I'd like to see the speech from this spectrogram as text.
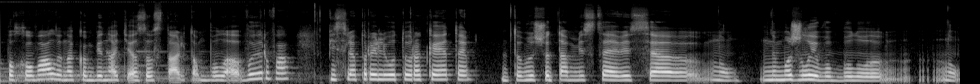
Поховали на комбінаті Азовсталь. Там була вирва після прильоту ракети, тому що там місцевість е, ну, неможливо було, ну,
